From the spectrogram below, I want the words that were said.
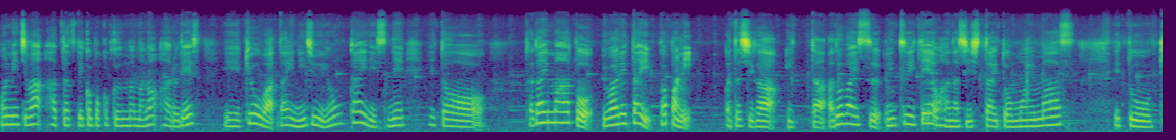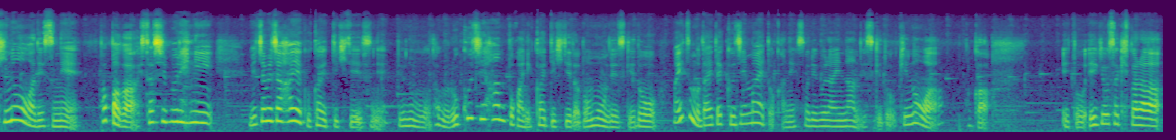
こんにちは。発達デコボコくんママのはるです、えー今日は第24回ですね。えっとただいまと言われたいパパに私が言ったアドバイスについてお話ししたいと思います。えっと昨日はですねパパが久しぶりにめちゃめちゃ早く帰ってきてですね。っていうのも多分6時半とかに帰ってきてたと思うんですけど、まあ、いつもだいたい9時前とかねそれぐらいなんですけど昨日はなんかえっと営業先から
